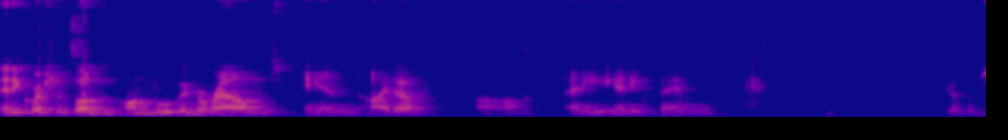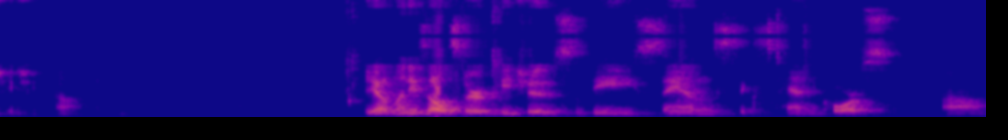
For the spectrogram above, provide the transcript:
Any questions on, on moving around in IDA? Um, any, anything? You have. Yeah, Lenny Zeltser teaches the SANS 610 course, um,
